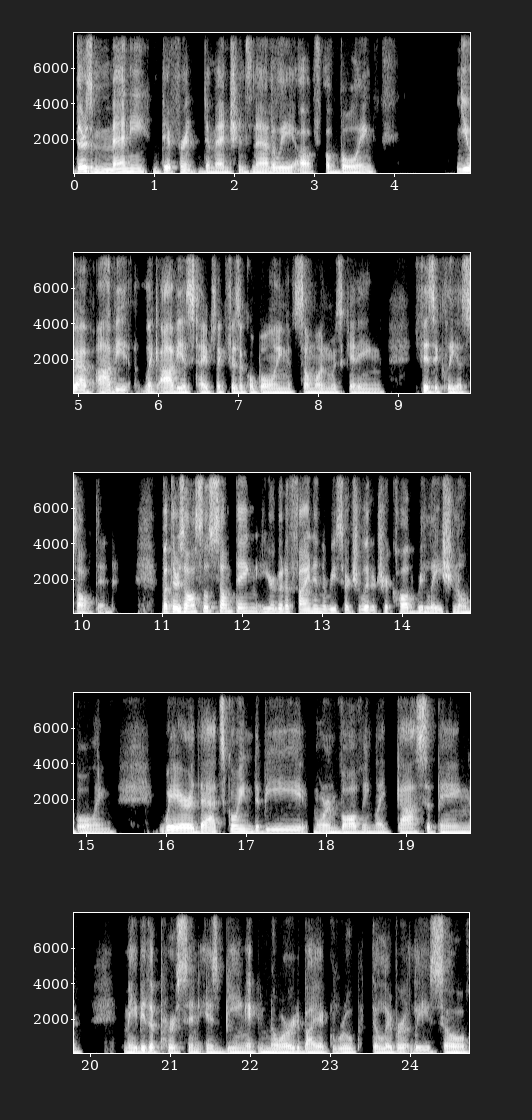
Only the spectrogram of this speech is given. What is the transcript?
There's many different dimensions, Natalie, of, of bullying. You have obvious like obvious types like physical bullying if someone was getting physically assaulted. But there's also something you're going to find in the research literature called relational bullying, where that's going to be more involving like gossiping. Maybe the person is being ignored by a group deliberately, so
